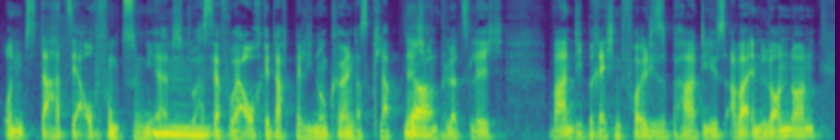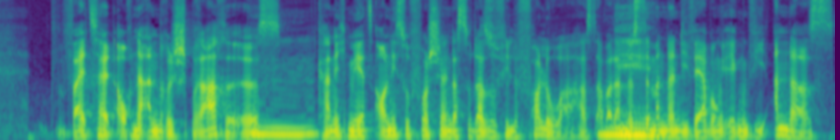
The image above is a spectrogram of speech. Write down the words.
Und da hat es ja auch funktioniert. Du hast ja vorher auch gedacht, Berlin und Köln, das klappt nicht. Ja. Und plötzlich waren die brechend voll, diese Partys. Aber in London, weil es halt auch eine andere Sprache ist, Mhm. kann ich mir jetzt auch nicht so vorstellen, dass du da so viele Follower hast. Aber da Nee. müsste man dann die Werbung irgendwie anders.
